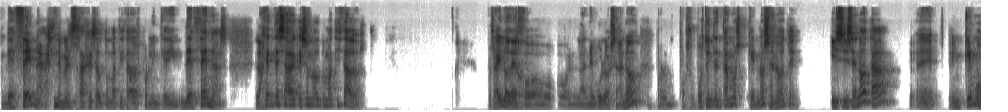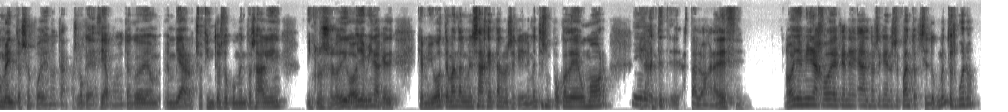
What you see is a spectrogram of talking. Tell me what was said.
decenas de mensajes automatizados por LinkedIn, decenas. ¿La gente sabe que son automatizados? Pues ahí lo dejo en la nebulosa, ¿no? por supuesto intentamos que no se note. Y si se nota, eh, ¿en qué momento se puede notar? Pues lo que decía, cuando tengo que enviar 800 documentos a alguien, incluso se lo digo, oye, mira, que, que mi bot te manda el mensaje, tal, no sé qué, y le metes un poco de humor y la gente hasta lo agradece. Oye, mira, joder, genial, no sé qué, no sé cuánto. Si el documento es bueno,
